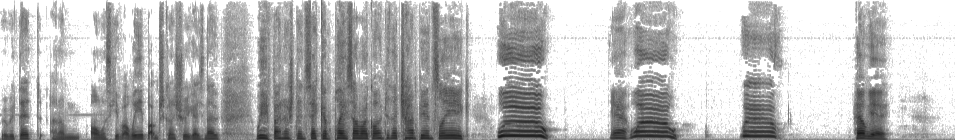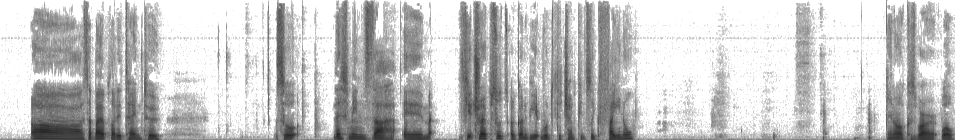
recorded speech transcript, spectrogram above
where we did, and I'm almost gave it away, but I'm just going to show you guys now. We finished in second place and we're going to the Champions League. Woo! Yeah, woo! Woo! Hell yeah! Ah, oh, it's about bloody time too. So, this means that um, future episodes are going to be Road to the Champions League final. You know, because we're, well,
